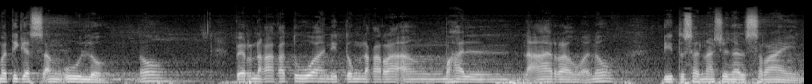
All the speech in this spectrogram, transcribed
matigas ang ulo, no? Pero nakakatuwa nitong nakaraang mahal na araw, ano? Dito sa National Shrine.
